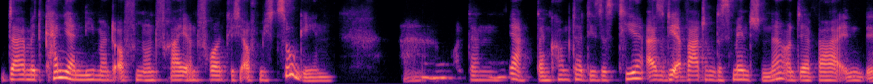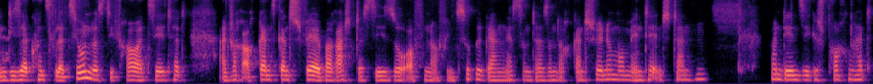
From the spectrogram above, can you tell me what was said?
damit kann ja niemand offen und frei und freundlich auf mich zugehen. Mhm. Und dann, mhm. ja, dann kommt da dieses Tier, also die Erwartung des Menschen, ne? Und der war in, in dieser Konstellation, was die Frau erzählt hat, einfach auch ganz, ganz schwer überrascht, dass sie so offen auf ihn zugegangen ist. Und da sind auch ganz schöne Momente entstanden, von denen sie gesprochen hat.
